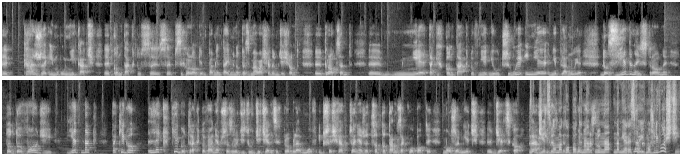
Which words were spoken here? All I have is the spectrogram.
y, każe im unikać y, kontaktu z, z psychologiem. Pamiętajmy, no bez mała 70% y, nie, takich kontaktów nie, nie utrzymuje i nie, nie planuje. No z jednej strony to dowodzi jednak takiego lekkiego traktowania przez rodziców dziecięcych problemów i przeświadczenia, że co to tam za kłopoty może mieć y, dziecko. Prawdziwe dziecko ma kłopoty na, na, na miarę swoich możliwości.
